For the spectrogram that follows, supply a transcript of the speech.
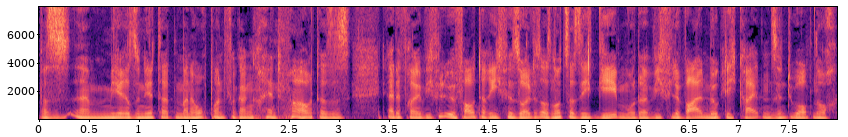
Was ähm, mir resoniert hat in meiner Hochbahn-Vergangenheit war auch, dass es die eine Frage, wie viele ÖV-Tarife sollte es aus Nutzersicht geben oder wie viele Wahlmöglichkeiten sind überhaupt noch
